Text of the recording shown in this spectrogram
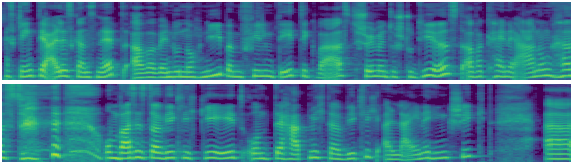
es klingt ja alles ganz nett, aber wenn du noch nie beim Film tätig warst, schön, wenn du studierst, aber keine Ahnung hast, um was es da wirklich geht. Und der hat mich da wirklich alleine hingeschickt. Äh,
